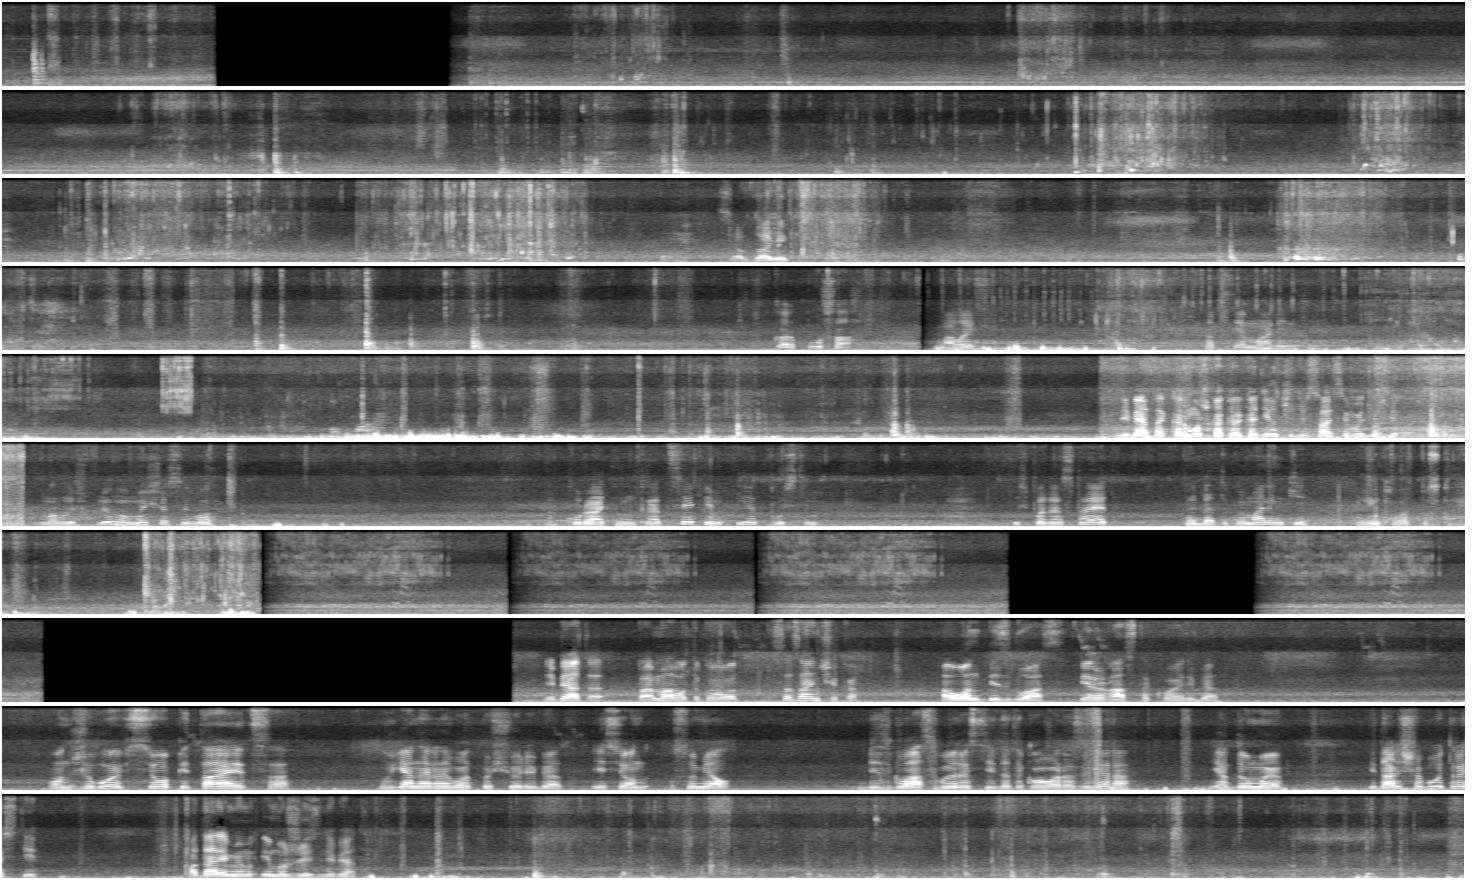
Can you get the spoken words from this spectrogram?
В домик. Карпуша. Малыш. Совсем маленький. Ребята, кормушка крокодил чудеса сегодня делает. Малыш плюнул, мы сейчас его аккуратненько отцепим и отпустим. Пусть подрастает. Ребят, такой маленький. Маленького отпускаем. Ребята, поймал вот такого вот сазанчика, а он без глаз. Первый раз такое, ребят. Он живой, все питается. Ну, я, наверное, его отпущу, ребят. Если он сумел без глаз вырасти до такого размера, я думаю, и дальше будет расти. Подарим им- ему жизнь, ребят.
